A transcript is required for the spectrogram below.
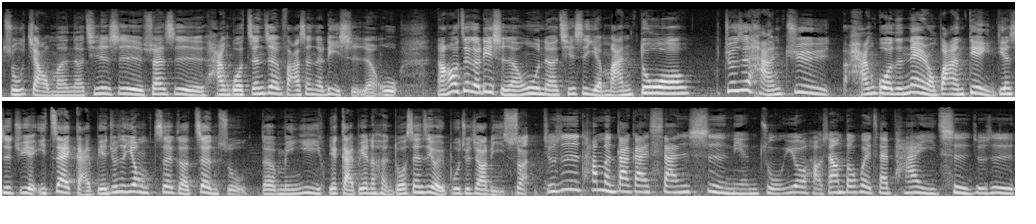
主角们呢，其实是算是韩国真正发生的历史人物。然后这个历史人物呢，其实也蛮多。就是韩剧、韩国的内容，包含电影、电视剧也一再改编，就是用这个正主的名义也改编了很多，甚至有一部就叫《李算》，就是他们大概三四年左右，好像都会再拍一次，就是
